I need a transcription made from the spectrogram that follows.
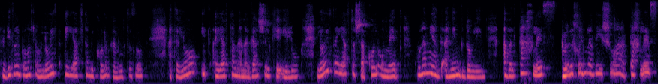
תגיד ריבונו שלום, לא התעייפת מכל הגלות הזאת? אתה לא התעייפת מהנהגה של כאילו, לא התעייפת שהכל עומד, כולם ידענים גדולים, אבל תכלס, הם לא יכולים להביא ישועה. תכלס,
